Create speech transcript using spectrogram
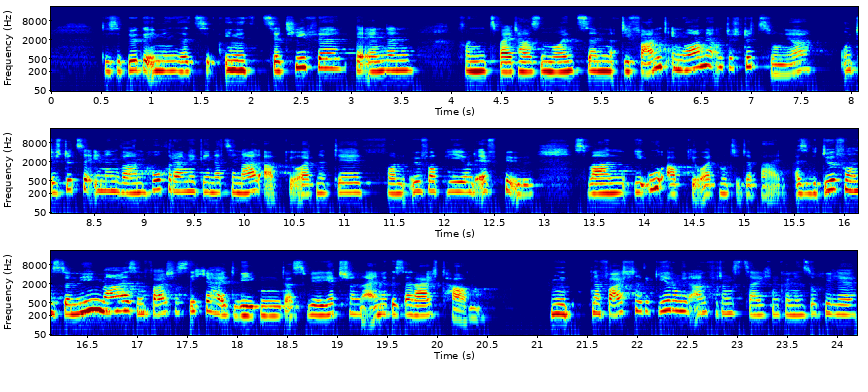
diese Bürgerinitiative beenden von 2019, die fand enorme Unterstützung. Ja. UnterstützerInnen waren hochrangige Nationalabgeordnete von ÖVP und FPÖ. Es waren EU-Abgeordnete dabei. Also wir dürfen uns da niemals in falsche Sicherheit wiegen, dass wir jetzt schon einiges erreicht haben. Mit einer falschen Regierung in Anführungszeichen können so viele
